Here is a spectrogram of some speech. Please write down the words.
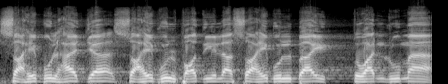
sahibul haja sahibul fadilah sahibul bait tuan rumah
